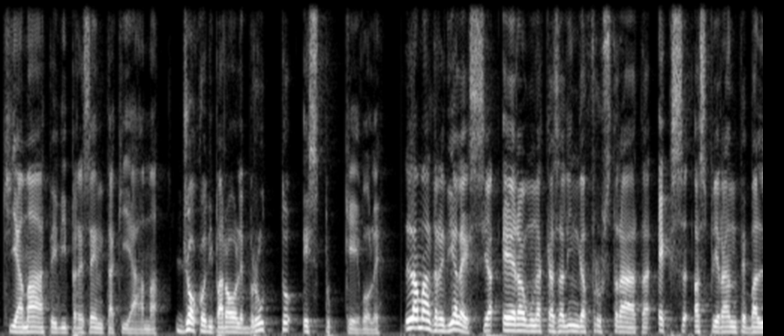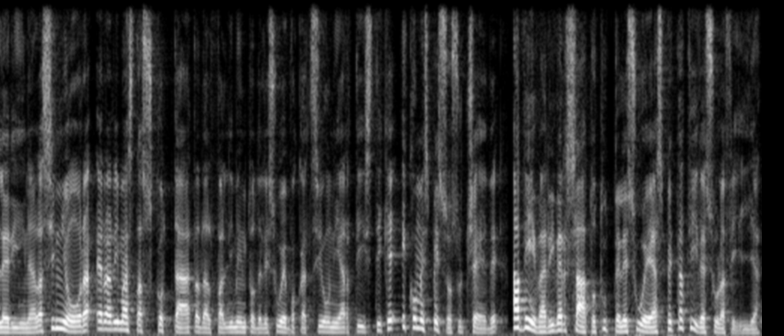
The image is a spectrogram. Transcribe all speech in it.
Chi amate vi presenta chi ama, gioco di parole brutto e stucchevole. La madre di Alessia era una casalinga frustrata, ex aspirante ballerina. La signora era rimasta scottata dal fallimento delle sue vocazioni artistiche e, come spesso succede, aveva riversato tutte le sue aspettative sulla figlia,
